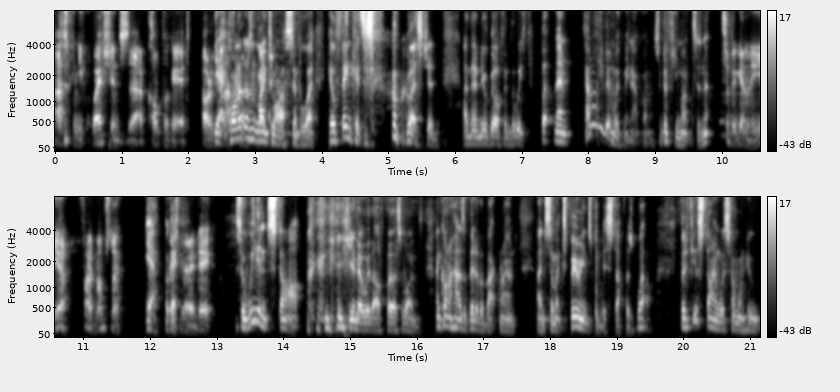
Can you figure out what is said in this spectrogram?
asking you questions that are complicated. Or yeah, Connor doesn't like to ask simple way. He'll think it's a simple question, and then you'll go off in the weeds. But then, how long have you been with me now, Connor? It's a good few months, isn't it? It's the beginning of the year. Five months now. Yeah. Okay. very date. So we didn't start, you know, with our first ones. And Connor has a bit of a background and some experience with this stuff as well. But if you're starting with someone who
